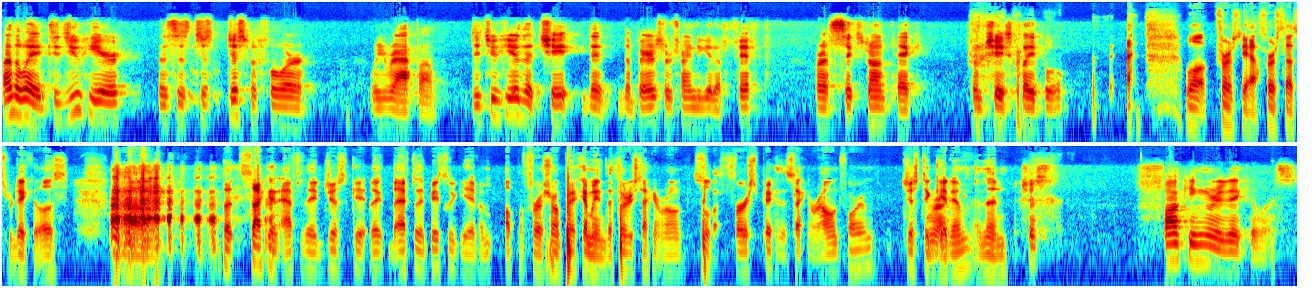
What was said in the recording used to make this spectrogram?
By the way, did you hear? This is just just before we wrap up. Did you hear that Chase, that the Bears were trying to get a fifth or a sixth round pick from Chase Claypool? Well, first, yeah, first that's ridiculous. Uh, But second, after they just get like, after they basically gave him up a first round pick, I mean the thirty second round, so the first pick of the second round for him just to Right. get him, and then just fucking ridiculous.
